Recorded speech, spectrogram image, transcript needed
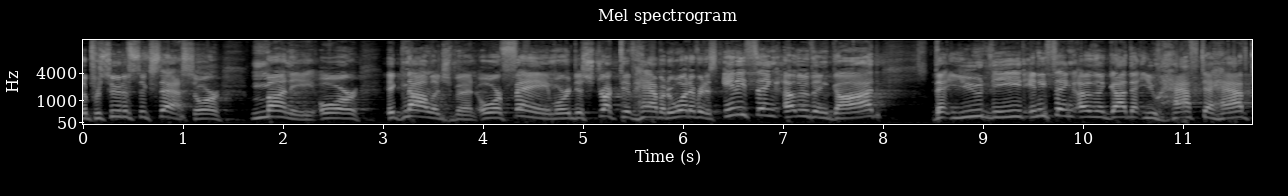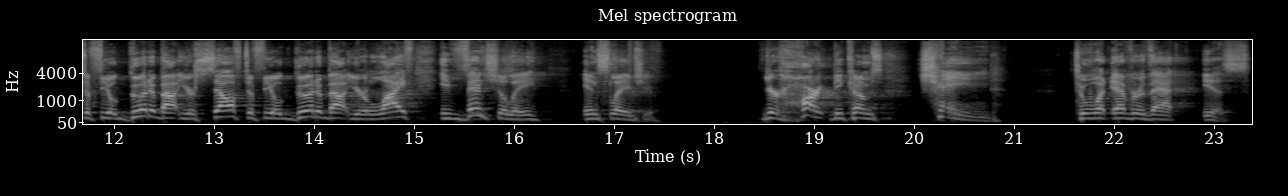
the pursuit of success or money or acknowledgement or fame or destructive habit or whatever it is. Anything other than God that you need, anything other than God that you have to have to feel good about yourself, to feel good about your life, eventually enslaves you. Your heart becomes chained to whatever that is.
